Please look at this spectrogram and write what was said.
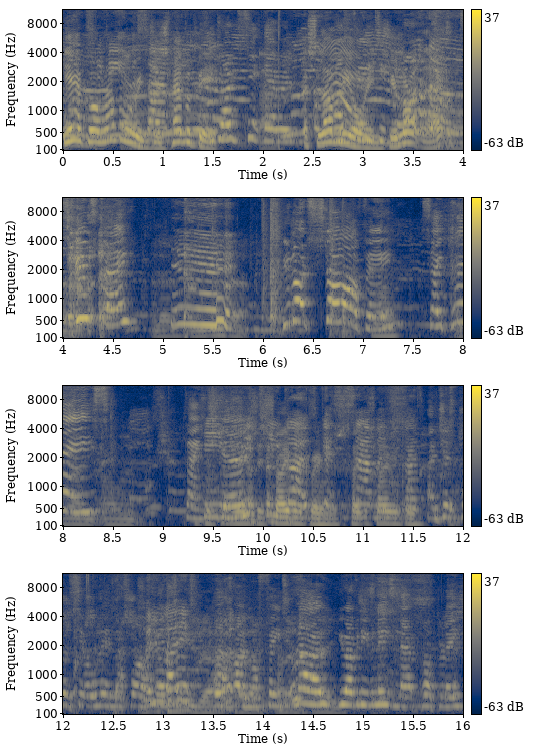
Yeah, God, I love oranges. Have a bit. Don't sit there and. That's lovely orange. You like that? Excuse me. You're not starving. Say please. Thank you. This is shaving cream. Just take shaving cream. And just put it all in the fire. And you're like this. At home, I'll feed it. No, you haven't even eaten that properly.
